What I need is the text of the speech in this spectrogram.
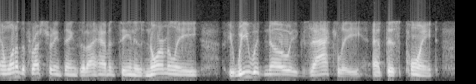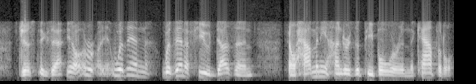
and one of the frustrating things that I haven't seen is normally we would know exactly at this point, just exact, you know, within within a few dozen, you know, how many hundreds of people were in the Capitol,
